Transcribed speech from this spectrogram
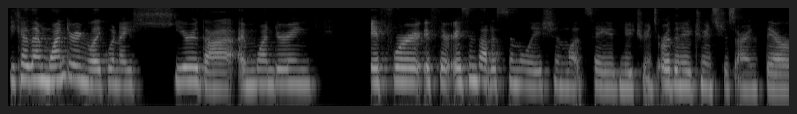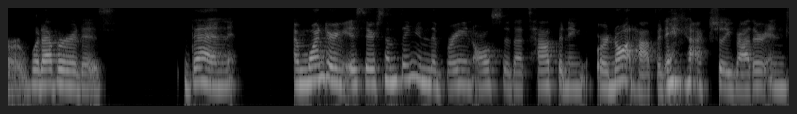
because I'm wondering, like when I hear that, I'm wondering if we're if there isn't that assimilation let's say of nutrients or the nutrients just aren't there or whatever it is then i'm wondering is there something in the brain also that's happening or not happening actually rather? And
